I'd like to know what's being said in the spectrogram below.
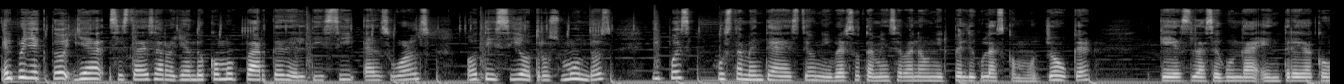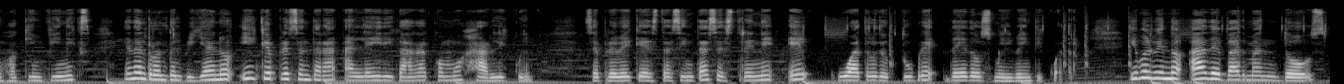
El proyecto ya se está desarrollando como parte del DC Elseworlds o DC Otros Mundos y pues justamente a este universo también se van a unir películas como Joker, que es la segunda entrega con Joaquín Phoenix en el rol del villano y que presentará a Lady Gaga como Harley Quinn. Se prevé que esta cinta se estrene el 4 de octubre de 2024. Y volviendo a The Batman 2,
